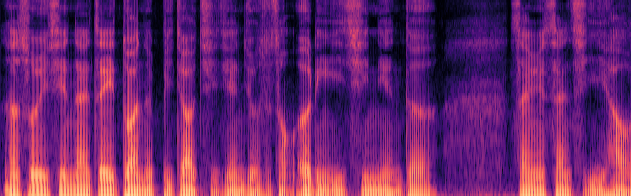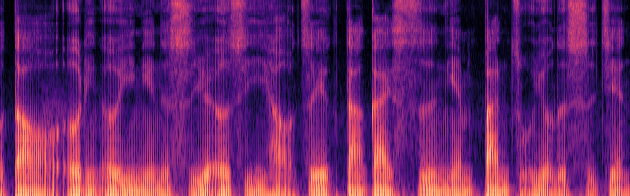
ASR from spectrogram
那所以现在这一段的比较期间，就是从二零一七年的三月三十一号到二零二一年的十月二十一号，这大概四年半左右的时间。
